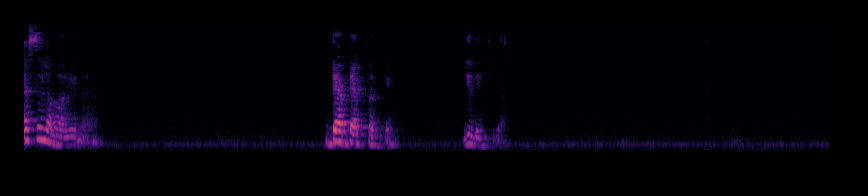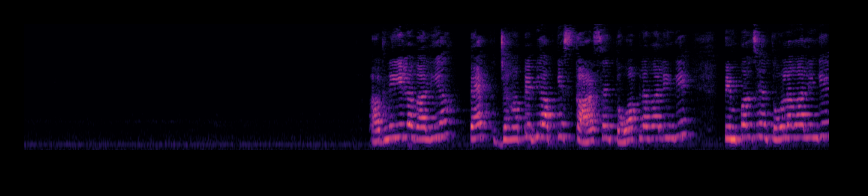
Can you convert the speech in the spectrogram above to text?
ऐसे लगा लेना है। डैप डैप करके। ये देखिए आप। आपने ये लगा लिया, पैक, जहाँ पे भी आपके स्कार्स हैं तो आप लगा लेंगे पिंपल्स हैं तो लगा लेंगे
